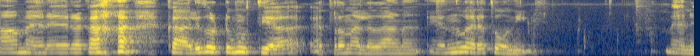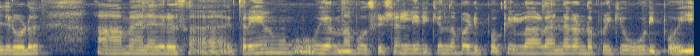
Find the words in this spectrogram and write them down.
ആ മാനേജറെ കാ കാൽ തൊട്ട് മുത്തിയാൽ എത്ര നല്ലതാണ് എന്ന് വരെ തോന്നി. മാനേജരോട് ആ മാനേജർ ഇത്രയും ഉയർന്ന പൊസിഷനിലിരിക്കുന്ന പഠിപ്പൊക്കെ ഉള്ള ആൾ എന്നെ കണ്ടപ്പോഴേക്കും ഓടിപ്പോയി.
